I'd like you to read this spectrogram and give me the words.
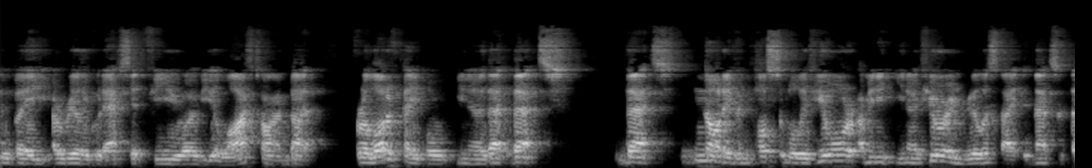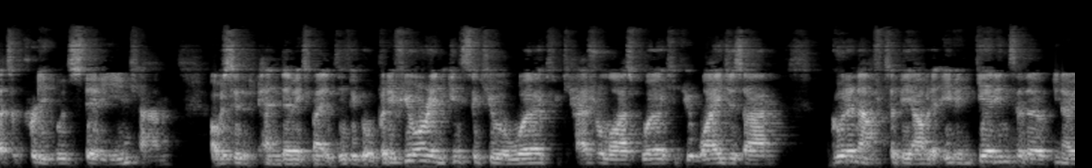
will be a really good asset for you over your lifetime. But for a lot of people you know that that's that's not even possible. If you're i mean you know if you're in real estate then that's that's a pretty good steady income. Obviously the pandemic's made it difficult. But if you're in insecure work casualized work if your wages aren't good enough to be able to even get into the you know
